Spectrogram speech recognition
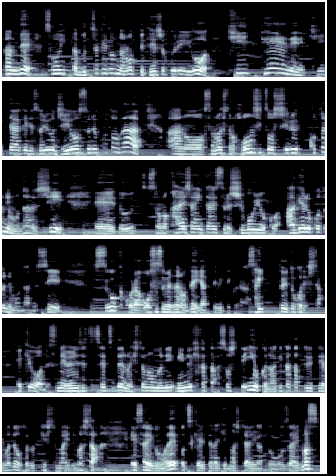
なんで、そういったぶっちゃけどんなのって転職理由を聞丁寧に聞いてあげて、それを受容することが、あの、その人の本質を知ることにもなるし、えっ、ー、と、その会社に対する志望意欲を上げることにもなるし、すごくこれはおすすめなのでやってみてください。というとこでした。え今日はですね、面接での人の見抜き方、そして意欲の上げ方というテーマでお届けしてまいりました。え最後までお付き合いいただきましてありがとうございます。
